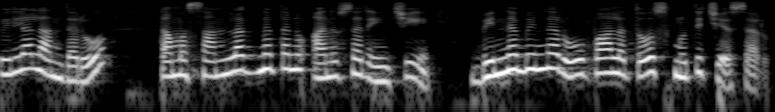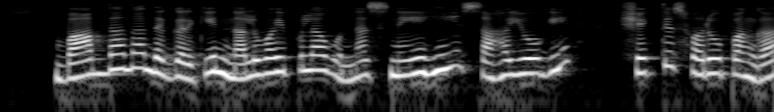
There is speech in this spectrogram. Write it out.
పిల్లలందరూ తమ సంలగ్నతను అనుసరించి భిన్న భిన్న రూపాలతో స్మృతి చేశారు. బాబ్దాదా దగ్గరికి నలువైపులా ఉన్న స్నేహి సహయోగి శక్తి స్వరూపంగా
